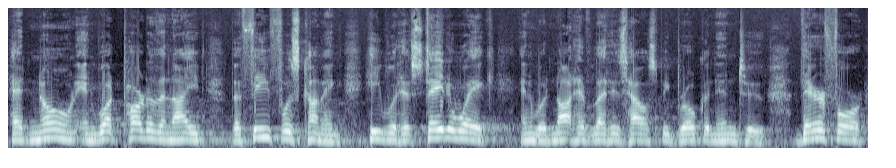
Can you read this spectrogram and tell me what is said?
had known in what part of the night the thief was coming, he would have stayed awake and would not have let his house be broken into. Therefore,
